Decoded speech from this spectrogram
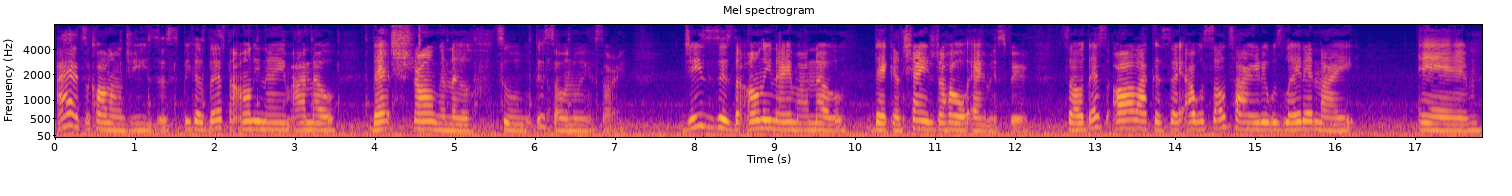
I had to call on Jesus because that's the only name I know that's strong enough to this is so annoying, sorry. Jesus is the only name I know that can change the whole atmosphere. So that's all I could say. I was so tired. It was late at night. And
